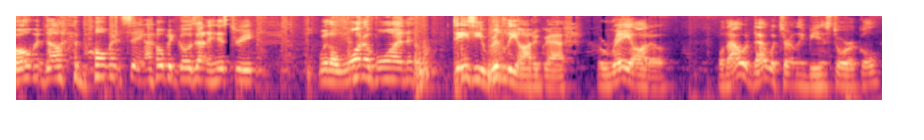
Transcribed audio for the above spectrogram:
Bowman, Bowman saying, I hope it goes down in history with a one of one Daisy Ridley autograph, a Rey auto. Well, that would that would certainly be historical.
